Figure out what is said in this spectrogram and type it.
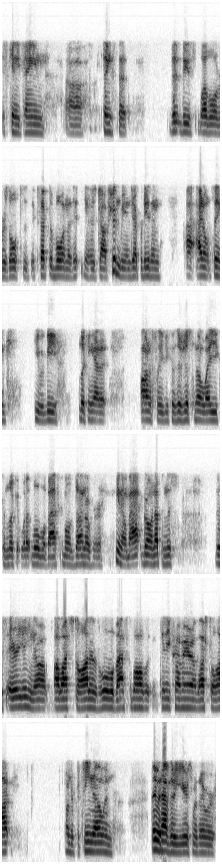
if Kenny Payne uh, thinks that th- these level of results is acceptable and that you know his job shouldn't be in jeopardy, then I, I don't think he would be looking at it honestly because there's just no way you can look at what Louisville basketball has done over you know Matt growing up in this this area. You know, I, I watched a lot of Louisville basketball with Denny Crum I watched a lot under Pitino, and they would have their years where they were,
